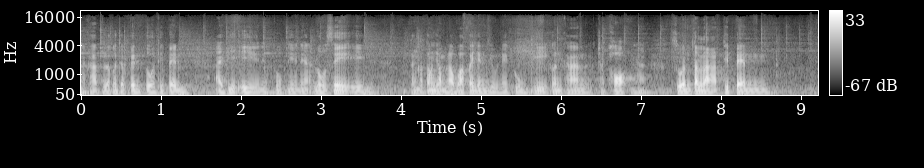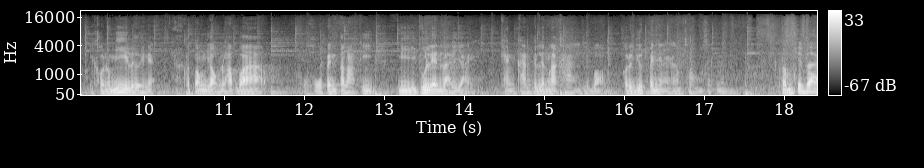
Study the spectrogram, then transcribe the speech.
นะครับแล้วก็จะเป็นตัวที่เป็น IPA เนี่ยพวกนี้เนี่ยโรเซ่เองเนี่ยแต่ก็ต้องยอมรับว่าก็ยังอยู่ในกลุ่มที่ค่อนข้างเฉพาะนะฮะส่วนตลาดที่เป็นอีโคโนมีเลยเนี่ยก็ต้องยอมรับว่าโอ้โหเป็นตลาดที่มีผู้เล่นรายใหญ่ แข่งขันกันเรื่องราคาอย่างที่บอกกลยุทธ์เป็นยังไงทั้งสองเซกเมนต์ผมคิดว่า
